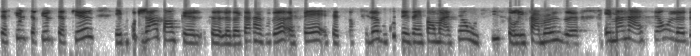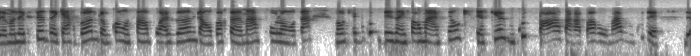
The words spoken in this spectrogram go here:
circule, circule, circule. Et beaucoup de gens pensent que le docteur Arruda a fait cette sortie-là, beaucoup de désinformations aussi sur les fameuses émanations là, de monoxyde de carbone, comme quoi on s'empoisonne quand on porte un masque trop longtemps. Donc, il y a beaucoup de désinformations qui circulent, beaucoup de peur par rapport au masque, beaucoup de de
